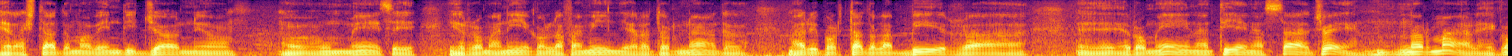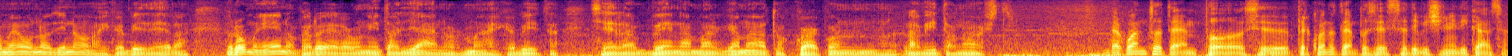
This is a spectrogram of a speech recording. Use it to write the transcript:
era stato ma 20 giorni o un mese in Romania con la famiglia, era tornato, mi ha riportato la birra eh, romena, tiene assai, cioè normale, come uno di noi, capite? Era romeno, però era un italiano ormai, capito? Si era ben amalgamato qua con la vita nostra. Da quanto tempo, per quanto tempo siete stati vicini di casa?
